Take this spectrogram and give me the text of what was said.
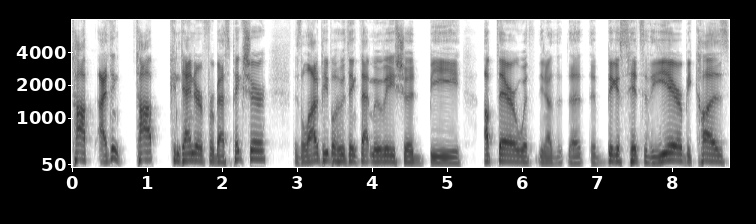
top, I think, top contender for Best Picture. There's a lot of people who think that movie should be up there with you know the, the, the biggest hits of the year because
